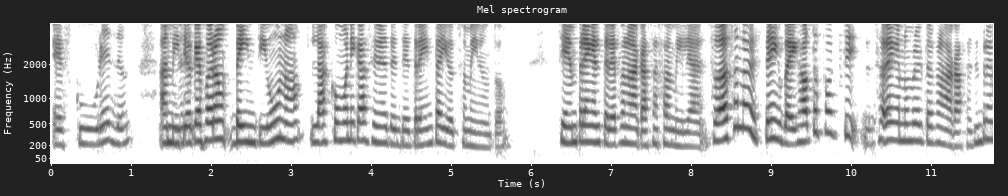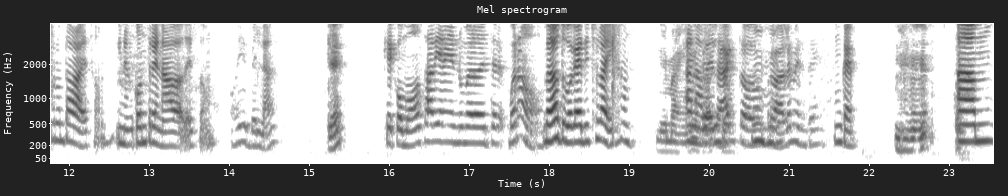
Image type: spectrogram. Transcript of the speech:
Escuredo admitió que fueron 21 las comunicaciones de entre 30 y 8 minutos. Siempre en el teléfono de la casa familiar. So that's another thing. Like, how the fuck did... ¿Saben el número del teléfono de la casa? Siempre me preguntaba eso. Y no encontré nada de eso. Oye, ¿verdad? ¿Qué? Que como sabían el número del teléfono. Bueno, Bueno, tuve que haber dicho la hija. Me imagino. Anabel. exacto, probablemente. Ok. Um,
